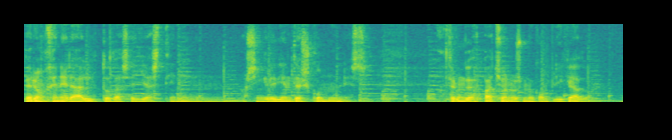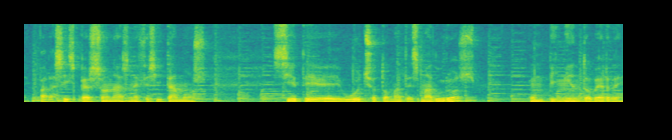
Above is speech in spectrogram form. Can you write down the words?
pero en general todas ellas tienen unos ingredientes comunes. Hacer un gazpacho no es muy complicado. Para seis personas necesitamos 7 u 8 tomates maduros, un pimiento verde,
